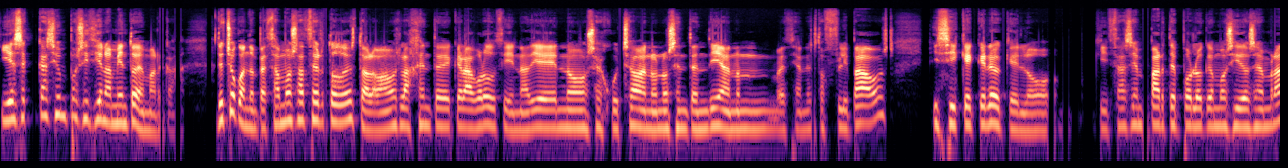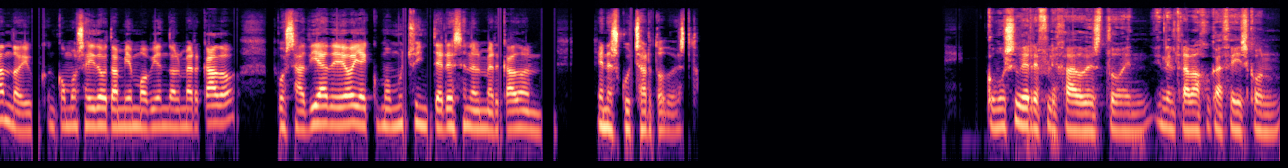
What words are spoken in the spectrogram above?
y es casi un posicionamiento de marca. De hecho, cuando empezamos a hacer todo esto, hablábamos la gente que era growth y nadie nos escuchaba, no nos entendía, no decían estos flipados. Y sí que creo que lo, quizás en parte por lo que hemos ido sembrando y cómo se ha ido también moviendo el mercado, pues a día de hoy hay como mucho interés en el mercado en, escuchar todo esto. ¿Cómo se ve reflejado esto en, el trabajo que hacéis con,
